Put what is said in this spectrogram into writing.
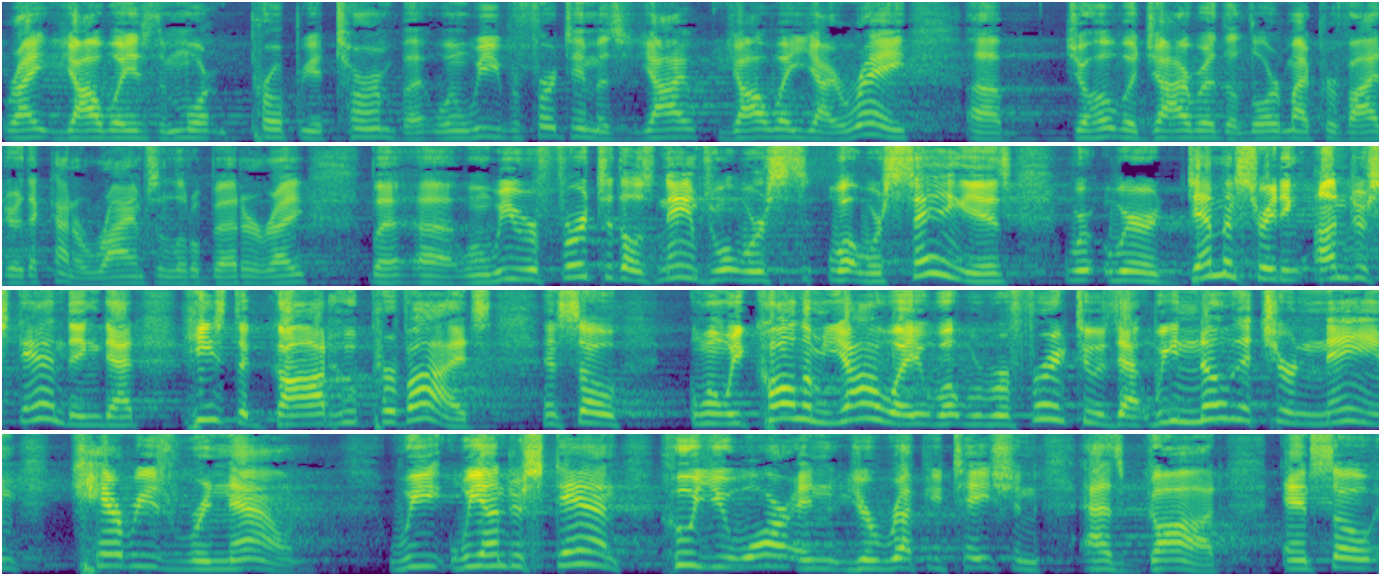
right? Yahweh is the more appropriate term, but when we refer to him as Yah- Yahweh Yireh, uh, Jehovah Jireh, the Lord my provider, that kind of rhymes a little better, right? But uh, when we refer to those names, what we're, what we're saying is we're, we're demonstrating understanding that He's the God who provides. And so when we call Him Yahweh, what we're referring to is that we know that your name carries renown. We, we understand who you are and your reputation as God. And so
